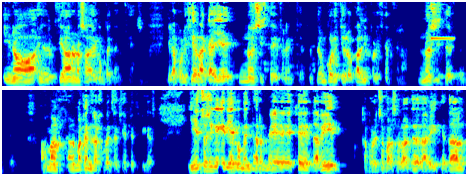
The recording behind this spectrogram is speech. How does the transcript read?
Y no, el ciudadano no sabe de competencias. Y la policía de la calle no existe diferencia entre un policía local y un policía nacional. No existe diferencia, al, margen de las competencias específicas. Y esto sí que quería comentar, eh, que David, aprovecho para saludarte David, ¿qué tal?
